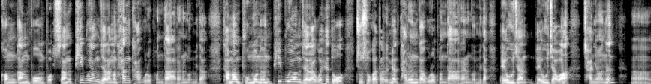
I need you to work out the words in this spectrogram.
건강보험법상 피부양자라면 한 가구로 본다라는 겁니다. 다만 부모는 피부양자라고 해도 주소가 다르면 다른 가구로 본다라는 겁니다. 배우자, 배우자와 자녀는 어,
